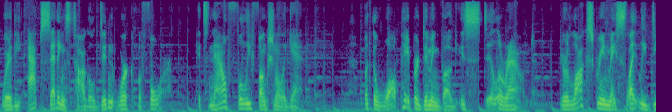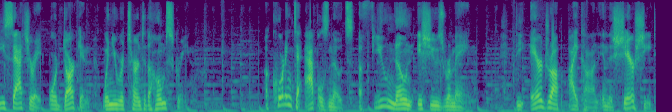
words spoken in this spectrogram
where the app settings toggle didn't work before. It's now fully functional again. But the wallpaper dimming bug is still around your lock screen may slightly desaturate or darken when you return to the home screen. According to Apple's notes, a few known issues remain. The airdrop icon in the share sheet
